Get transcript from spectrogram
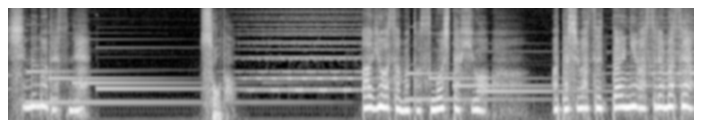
死ぬのですね。そうだ。あ行様と過ごした日を私は絶対に忘れません。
